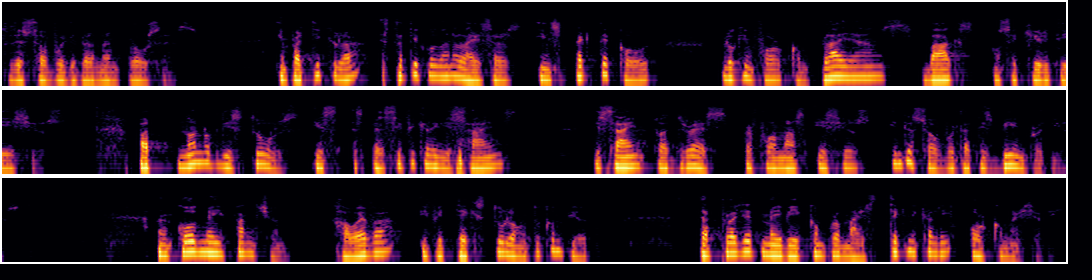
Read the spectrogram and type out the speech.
to the software development process. In particular, static code analyzers inspect the code looking for compliance, bugs, and security issues. But none of these tools is specifically designed, designed to address performance issues in the software that is being produced. And code may function. However, if it takes too long to compute, the project may be compromised technically or commercially.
